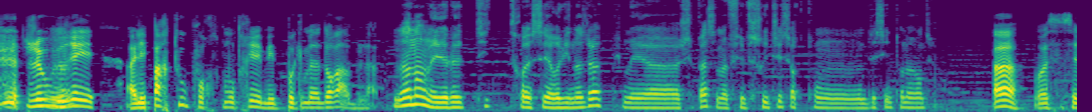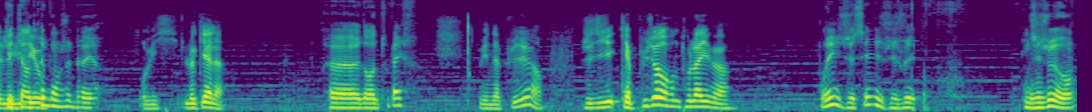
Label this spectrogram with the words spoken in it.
Je voudrais aller partout pour te montrer mes Pokémon adorables. Non, non, mais le titre c'est Ruby Nuzlocke, mais euh, je sais pas, ça m'a fait switcher sur ton Dessine ton aventure. Ah, ouais, ça c'est le C'était un vidéo. très bon jeu d'ailleurs. Oui, lequel? Euh, dans To Life Il y en a plusieurs. J'ai dit qu'il y a plusieurs dans tout live. Oui, je sais, j'ai joué. J'ai joué avant.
